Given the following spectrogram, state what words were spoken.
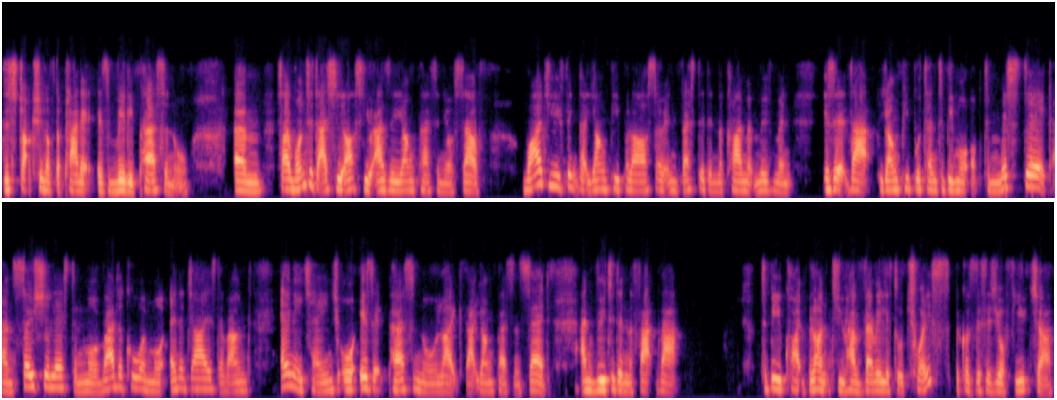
destruction of the planet is really personal. Um, so i wanted to actually ask you as a young person yourself why do you think that young people are so invested in the climate movement? Is it that young people tend to be more optimistic and socialist and more radical and more energized around any change? Or is it personal like that young person said and rooted in the fact that to be quite blunt you have very little choice because this is your future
